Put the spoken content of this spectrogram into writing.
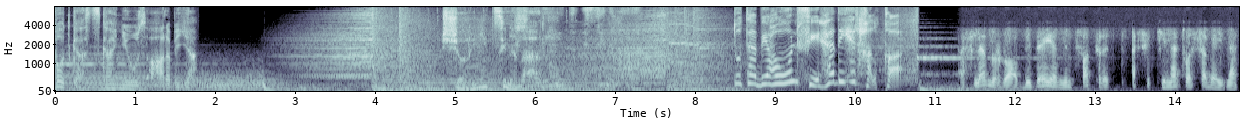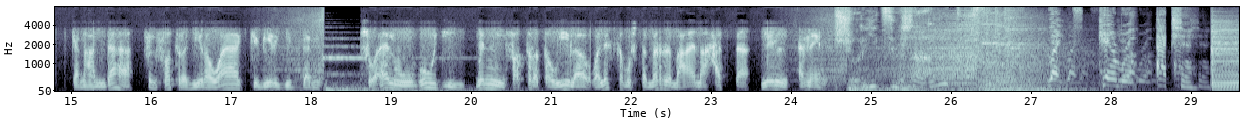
بودكاست سكاي نيوز عربية. شريط سينما. شريط تتابعون في هذه الحلقة. أفلام الرعب بداية من فترة الستينات والسبعينات. كان عندها في الفترة دي رواج كبير جدا. سؤال وجودي من فترة طويلة ولسه مستمر معانا حتى للأمام. شريط سينما. Lights, camera, action.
